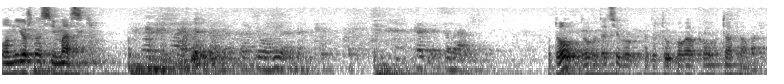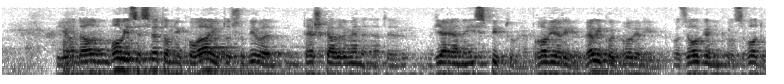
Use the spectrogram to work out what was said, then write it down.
On još nosi maske. Dobro, dobro, da će Bog da to polako otapamo. I onda on moli se svetom Nikolaju, to su bila teška vremena, znate, vjera na ispitu, na provjeri, velikoj provjeri, kroz oganj, kroz vodu.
